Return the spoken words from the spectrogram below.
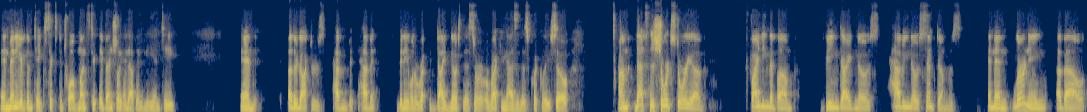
and many of them take six to 12 months to eventually end up in an ENT. And other doctors haven't haven't been able to re- diagnose this or, or, recognize it as quickly. So um, that's the short story of finding the bump, being diagnosed, having no symptoms, and then learning about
